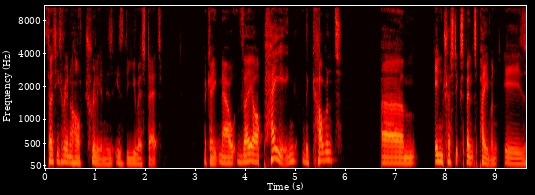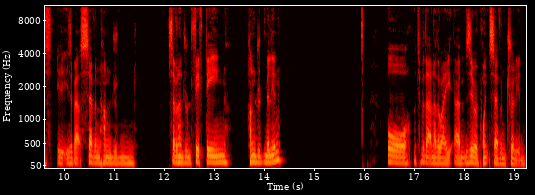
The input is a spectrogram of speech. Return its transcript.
33 and a half trillion is, is the US debt. Okay, now they are paying the current um, interest expense payment is is about 700, 715, 100 million. Or to put that another way, um, 0.7 trillion.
